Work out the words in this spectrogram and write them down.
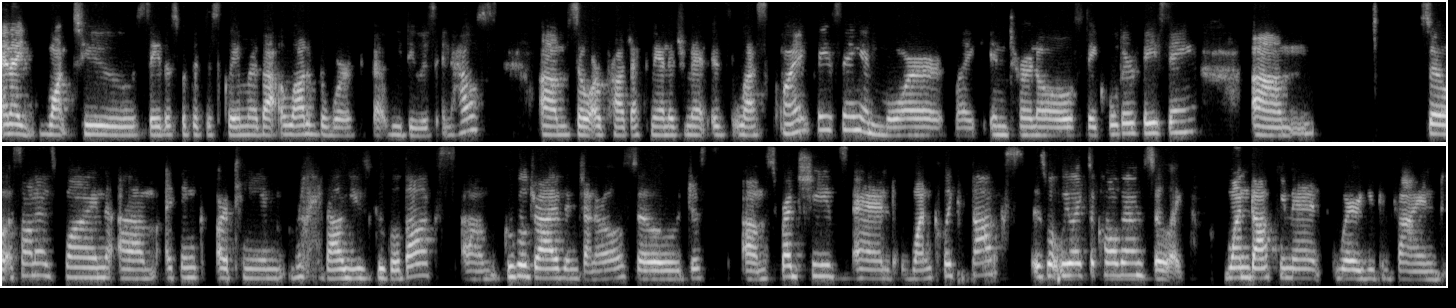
and I want to say this with a disclaimer that a lot of the work that we do is in-house. Um, so our project management is less client facing and more like internal stakeholder facing. Um, so Asana is one. Um, I think our team really values Google Docs, um, Google Drive in general. So just um, spreadsheets and one-click docs is what we like to call them. So like one document where you can find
